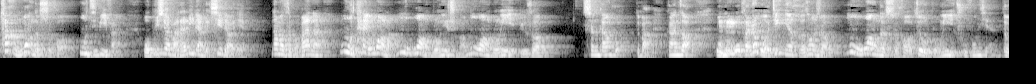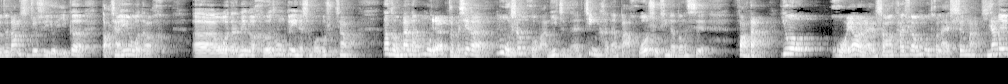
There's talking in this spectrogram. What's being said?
它很旺的时候，物极必反，我必须要把它力量给卸掉一点。那么怎么办呢？木太旺了，木旺容易什么？木旺容易，比如说生肝火，对吧？干燥。我嗯我反正我今年合同的时候，木旺的时候就容易出风险，对不对？当时就是有一个导向，因为我的合呃我的那个合同对应的是某个属相嘛，那怎么办呢？木怎么现在木生火嘛？你只能尽可能把火属性的东西放大，因为火要燃烧，它需要木头来生嘛，你相当于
